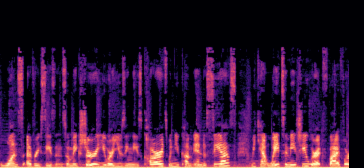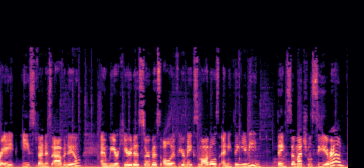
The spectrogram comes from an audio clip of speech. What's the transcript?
once every season. So make sure you are using these cards when you come in to see us. We can't wait to meet you. We're at 548 East Venice Avenue, and we are here to service all of your makes models, anything you need. Thanks so much. We'll see you around.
